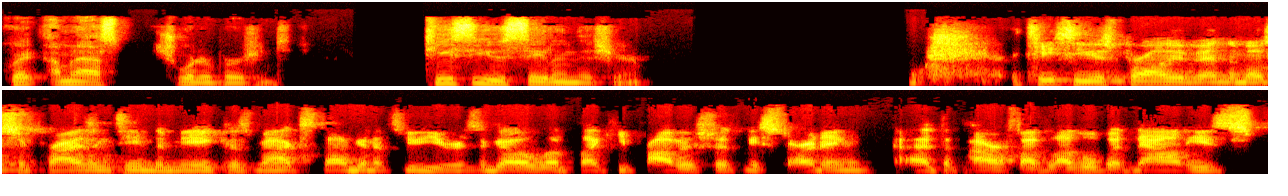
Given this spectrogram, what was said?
quick. I'm gonna ask shorter versions. TCU ceiling this year? TCU's probably been the most surprising team to me because Max Duggan a few years ago looked like he probably shouldn't be starting at the Power Five level, but now he's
